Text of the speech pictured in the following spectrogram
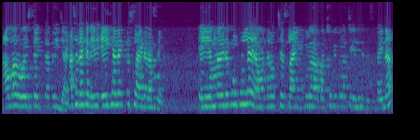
আমার ওয়েবসাইটটাতেই যাই আচ্ছা দেখেন এইখানে একটা স্লাইডার আছে। এই আমরা এরকম করলে আমাদের হচ্ছে স্লাইডগুলা বা ছবিগুলো চেঞ্জ হতেছে তাই না?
